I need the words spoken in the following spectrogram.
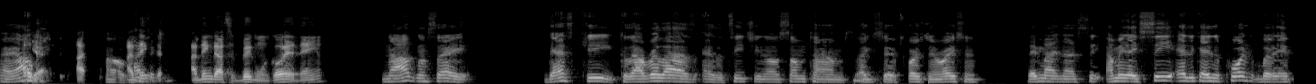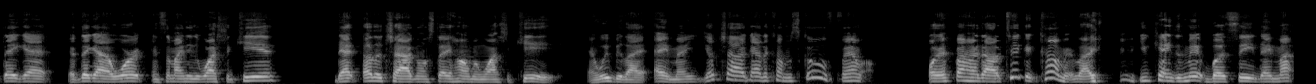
Hey, okay. I, oh, I think I think that's a big one. Go ahead, Dan. No, I was gonna say that's key because I realize as a teacher, you know, sometimes, like you said, first generation, they might not see. I mean, they see education important, but if they got if they got to work and somebody need to watch the kid, that other child gonna stay home and watch the kid, and we'd be like, "Hey, man, your child got to come to school, fam or that five hundred dollar ticket coming. Like you can't just admit. But see, they might.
